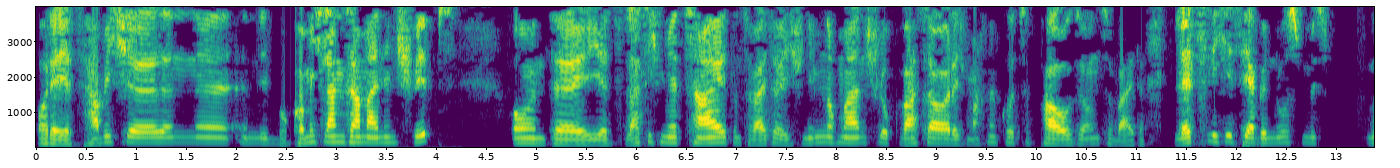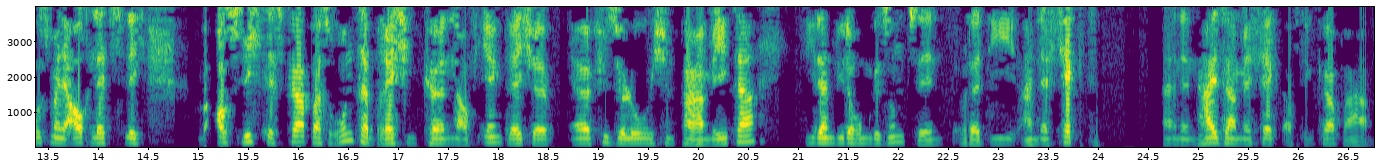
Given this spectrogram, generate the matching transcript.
oder jetzt habe ich, äh, äh, bekomme ich langsam einen Schwips und äh, jetzt lasse ich mir Zeit und so weiter. Ich nehme noch mal einen Schluck Wasser oder ich mache eine kurze Pause und so weiter. Letztlich ist ja Genuss muss, muss man ja auch letztlich aus Sicht des Körpers runterbrechen können auf irgendwelche äh, physiologischen Parameter, die dann wiederum gesund sind oder die einen Effekt, einen heilsamen Effekt auf den Körper haben.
